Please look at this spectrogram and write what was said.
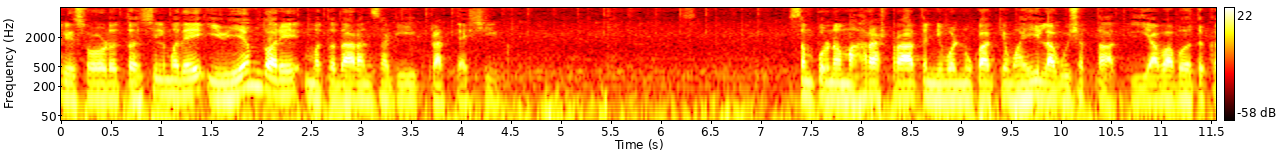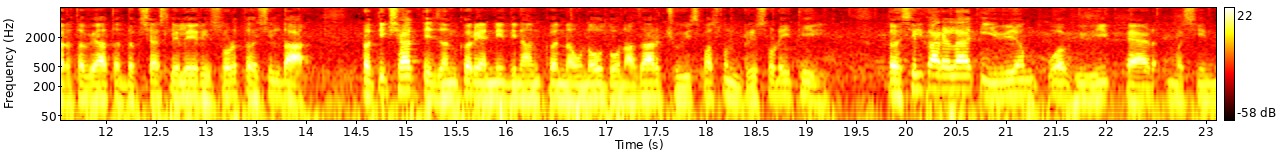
रिसोड तहसीलमध्ये ईव्हीएमद्वारे मतदारांसाठी प्रात्यक्षिक. संपूर्ण महाराष्ट्रात निवडणुका केव्हाही लागू शकतात याबाबत कर्तव्यात दक्ष असलेले रिसोड तहसीलदार प्रतीक्षा तेजनकर यांनी दिनांक नऊ नऊ दोन हजार चोवीसपासून रिसोड येथील तहसील कार्यालयात ई व्ही एम व व्ही व्ही पॅड मशीन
